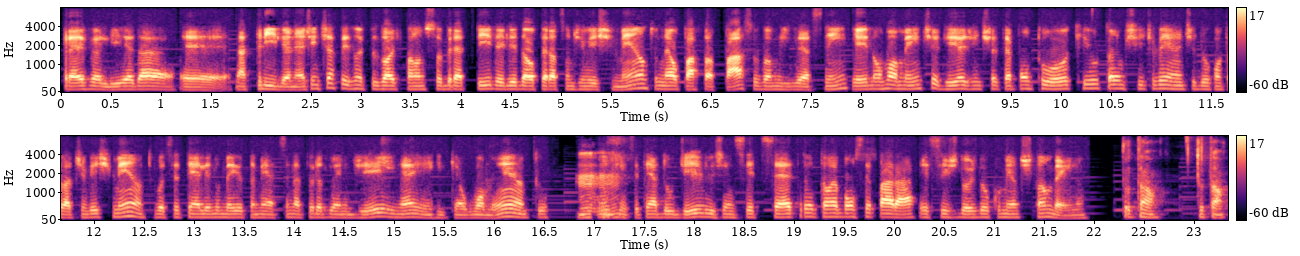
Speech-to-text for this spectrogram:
prévio ali é da é, na trilha, né? A gente já fez um episódio falando sobre a trilha ali da operação de investimento, né? O passo a passo, vamos dizer assim fim. E aí, normalmente, ali a gente até pontuou que o term sheet vem antes do contrato de investimento. Você tem ali no meio também a assinatura do NDA, né, Henrique, em algum momento. Uhum. Enfim, você tem a due diligence, etc. Então é bom separar esses dois documentos também, né? Total, total.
